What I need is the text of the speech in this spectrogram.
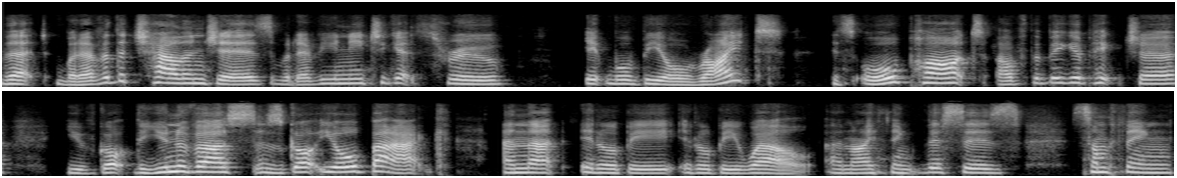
that whatever the challenge is, whatever you need to get through, it will be all right. It's all part of the bigger picture. You've got the universe has got your back and that it'll be it'll be well. And I think this is something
